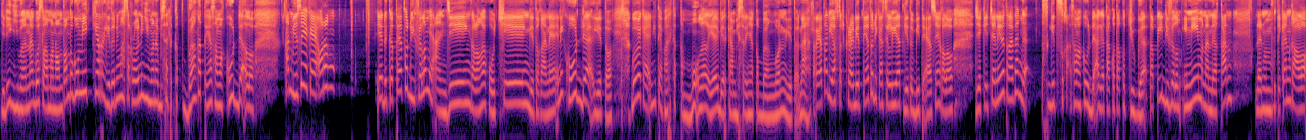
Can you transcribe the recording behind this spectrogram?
Jadi gimana gue selama nonton tuh gue mikir gitu nih Master Lo ini gimana bisa deket banget ya sama kuda loh kan biasanya kayak orang ya deketnya tuh di film ya anjing kalau nggak kucing gitu kan ya. Ini kuda gitu. Gue kayak ini tiap hari ketemu kali ya biar chemistry-nya kebangun gitu. Nah ternyata di after creditnya tuh dikasih lihat gitu BTS-nya kalau Jackie Chan ini ternyata nggak segitu suka sama kuda agak takut-takut juga. Tapi di film ini menandakan dan membuktikan kalau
